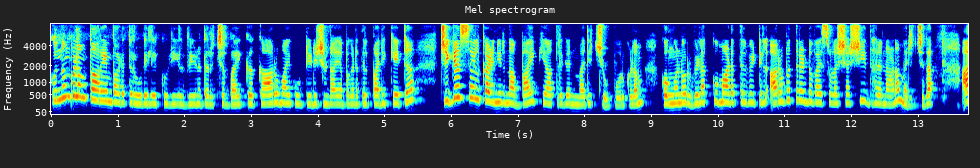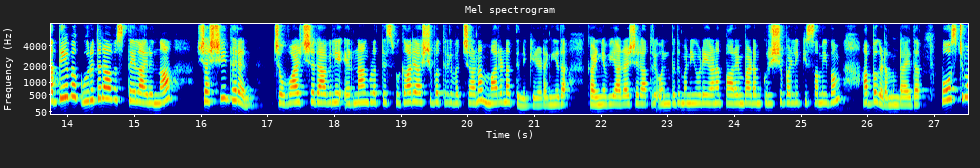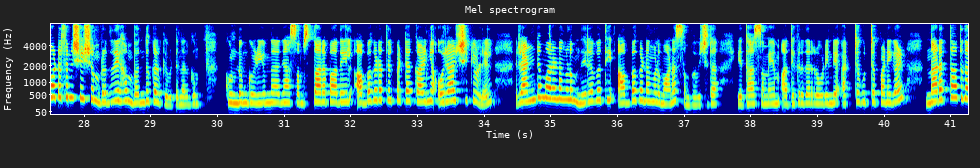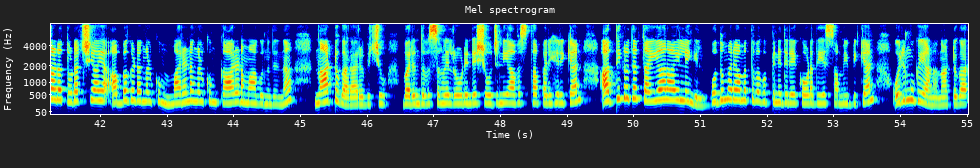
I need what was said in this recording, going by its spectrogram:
കുന്നംകുളം പാറയമ്പാടത്ത് റോഡിലെ കുഴിയിൽ വീണുതെറിച്ച ബൈക്ക് കാറുമായി കൂട്ടിയിടിച്ചുണ്ടായ അപകടത്തിൽ പരിക്കേറ്റ് ചികിത്സയിൽ കഴിഞ്ഞിരുന്ന ബൈക്ക് യാത്രികൻ മരിച്ചു. പോർക്കുളം കൊങ്ങണൂർ വിളക്കുമാടത്തിൽ വീട്ടിൽ അറുപത്തിരണ്ട് വയസ്സുള്ള ശശിധരനാണ് മരിച്ചത്. അതീവ ഗുരുതരാവസ്ഥയിലായിരുന്ന ശശിധരൻ ചൊവ്വാഴ്ച രാവിലെ എറണാകുളത്തെ സ്വകാര്യ ആശുപത്രിയിൽ വച്ചാണ് മരണത്തിന് കീഴടങ്ങിയത്. കഴിഞ്ഞ വ്യാഴാഴ്ച രാത്രി ഒൻപത് മണിയോടെയാണ് പാറയമ്പാടം കുരിശുപള്ളിക്ക് സമീപം അപകടമുണ്ടായത്. പോസ്റ്റ്മോർട്ടത്തിന് ശേഷം മൃതദേഹം ബന്ധുക്കൾക്ക് വിട്ടു നൽകും. കുണ്ടും കുഴിയും നിറഞ്ഞ സംസ്ഥാന പാതയിൽ അപകടത്തിൽപ്പെട്ട് കഴിഞ്ഞ ഒരാഴ്ചയ്ക്കുള്ളിൽ രണ്ട് മരണങ്ങളും നിരവധി അപകടങ്ങളുമാണ് സംഭവിച്ചത്. യഥാസമയം അധികൃതർ റോഡിന്റെ അറ്റകുറ്റപ്പണികൾ നടത്താത്തതാണ് തുടർച്ചയായ അപകടങ്ങൾക്കും മരണങ്ങൾക്കും കാരണമാകുന്നതെന്ന് നാട്ടുകാർ ആരോപിച്ചു. വരും ദിവസങ്ങളിൽ റോഡിന്റെ ശോചനീയാവസ്ഥ പരിഹരിക്കാൻ അധികൃതർ തയ്യാറായില്ലെങ്കിൽ പൊതുമരാമത്ത് വകുപ്പിനെതിരെ കോടതിയെ സമീപിക്കാൻ ഒരുങ്ങുകയാണ് നാട്ടുകാർ.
